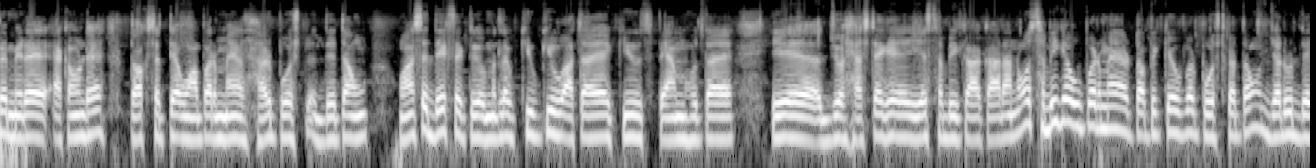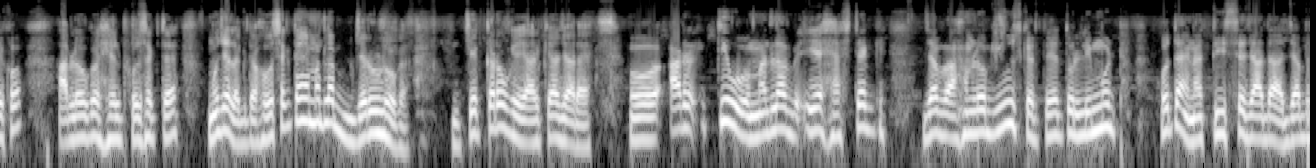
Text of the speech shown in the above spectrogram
पे मेरा अकाउंट है टॉक सत्या वहाँ पर मैं हर पोस्ट देता हूँ। वहाँ से देख सकते हो मतलब क्यों क्यों आता है, क्यों स्पैम होता है, ये जो हैशटैग है, ये सभी का कारण। वो सभी के ऊपर मैं टॉपिक के ऊपर पोस्ट करता हूँ, ज़रूर देखो, आप लोगों को हेल्प हो सकता है। मुझे लगता है, हो सकता है मतलब ज़रूर होगा। चेक करोगे यार क्या जा रहा है? और क्यों? मतलब ये हैशटैग जब हम लोग यूज़ करते हैं तो लिमिट होता है ना तीस से ज़्यादा। जब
